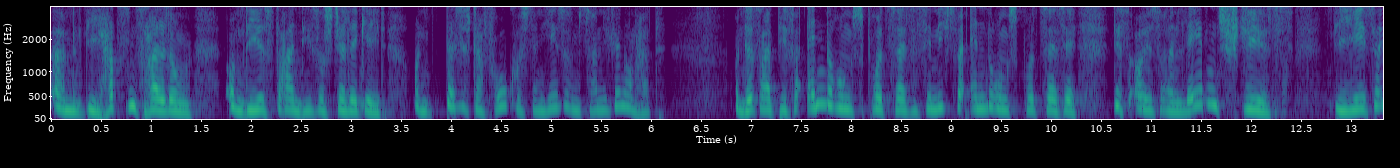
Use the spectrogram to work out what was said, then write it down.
Ähm, die Herzenshaltung, um die es da an dieser Stelle geht. Und das ist der Fokus, den Jesus mit seinen Jüngern hat. Und deshalb die Veränderungsprozesse sind nicht Veränderungsprozesse des äußeren Lebensstils, Jesus,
